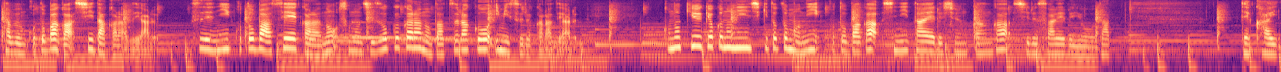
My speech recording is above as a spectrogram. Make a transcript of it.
多分言葉が死だからである。すでに言葉は生からのその持続からの脱落を意味するからである。この究極の認識とともに言葉が死に絶える瞬間が記されるようだって書い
